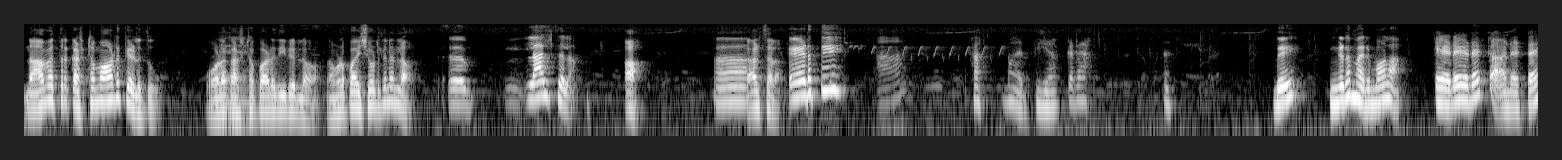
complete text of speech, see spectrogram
നാം എത്ര ഓളെ കഷ്ടപ്പാട് തീരുമല്ലോ. നമ്മളെ പൈസ കൊടുത്തിനല്ലോ. ലാൽ ദേ ഇങ്ങടെ മരുമോളാ. എടെ കാണട്ടെ.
